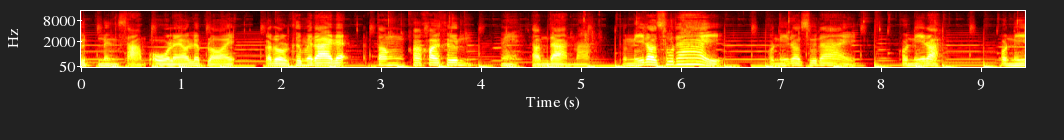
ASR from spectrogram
1.13โอแล้วเรียบร้อย กระโดดขึ้นไม่ได้แล้ว ต้องค่อยๆขึ้น นี่ทำด่านมา ตรงนี้เราสู้ได้ คนนี้เราสู้ได้ คนนี้ล่ะ คนนี้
